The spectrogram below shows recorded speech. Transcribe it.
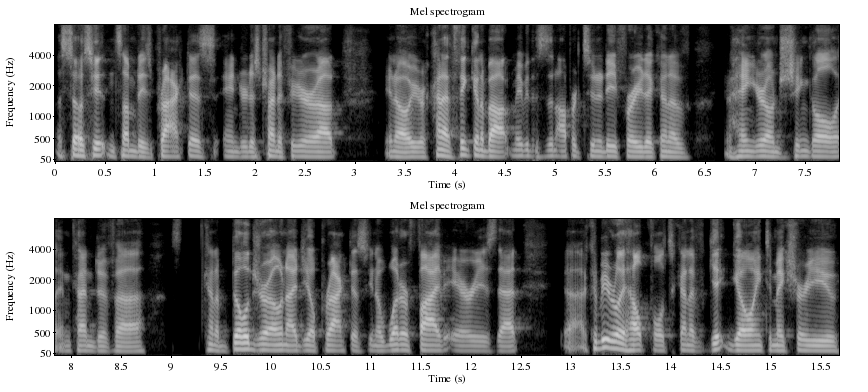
associate in somebody's practice, and you're just trying to figure out, you know, you're kind of thinking about maybe this is an opportunity for you to kind of hang your own shingle and kind of uh, kind of build your own ideal practice you know what are five areas that uh, could be really helpful to kind of get going to make sure you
